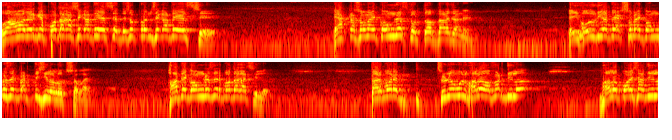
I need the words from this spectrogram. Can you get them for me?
ও আমাদেরকে পতাকা শেখাতে এসছে, দেশপ্রেম শেখাতে এসছে। একটা সময় কংগ্রেস করতো, আপনারা জানেন। এই হলদিয়াতে এক সময় কংগ্রেসের প্রার্থী ছিল লোকসভায়। হাতে কংগ্রেসের পতাকা ছিল। তারপরে তৃণমূল ভালো অফার দিল, ভালো পয়সা দিল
